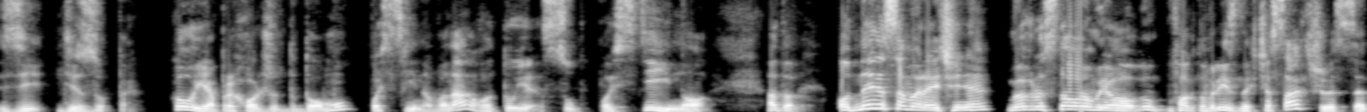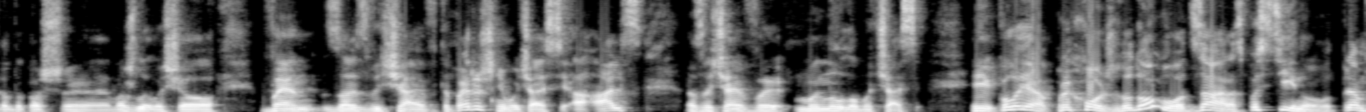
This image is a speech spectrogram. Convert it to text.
sie die Suppe. Коли я приходжу додому, постійно вона готує суп. Постійно. Тобто, одне те саме речення, ми використовуємо його ну, факту в різних часах. Через це там також е, важливо, що Вен зазвичай в теперішньому часі, а Альс зазвичай в минулому часі. І коли я приходжу додому, от зараз, постійно, от прямо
